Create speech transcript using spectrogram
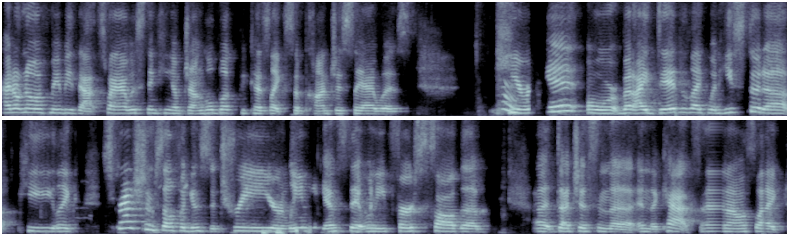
I don't know if maybe that's why I was thinking of Jungle Book because like subconsciously I was. Hearing it or but I did like when he stood up he like scratched himself against a tree or leaned against it when he first saw the uh, Duchess and the and the cats and I was like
